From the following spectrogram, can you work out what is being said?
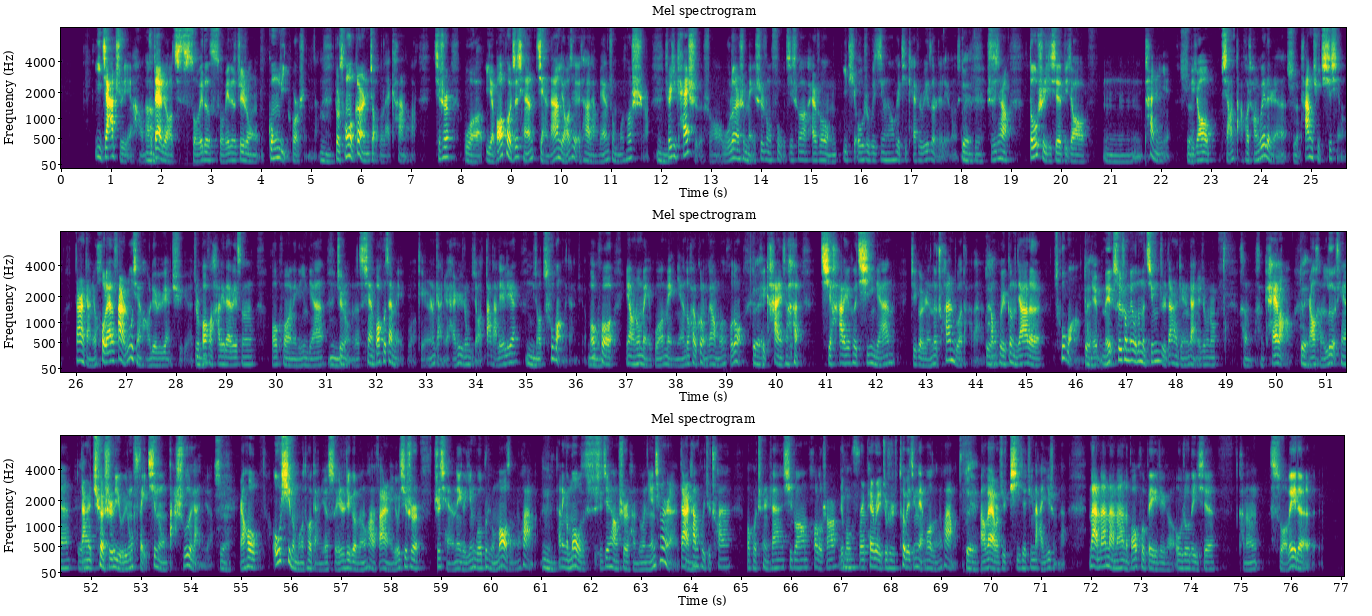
一家之言哈，不代表所谓的所谓的这种公理或者什么的。嗯，就是从我个人角度来看的话，其实我也包括之前简单了解一下两边这种摩托史。其实一开始的时候，无论是美式这种复古机车，还是说我们一提欧式，不经常会提 Cat Racer 这类东西。对对，实际上都是一些比较嗯叛逆，比较想打破常规的人，是他们去骑行。但是感觉后来的发展路线好像略微有点区别，就是包括哈利戴维森。包括那个印第安这种的，现在包括在美国，给人的感觉还是一种比较大大咧咧、比较粗犷的感觉。包括印象中，美国每年都还有各种各样的摩托活动，可以看一下骑哈雷和骑印第安这个人的穿着打扮，他们会更加的粗犷，感觉没虽说没有那么精致，但是给人感觉就是那种。很很开朗，对，然后很乐天，但是确实有一种匪气那种大叔的感觉。是，然后欧系的摩托感觉随着这个文化的发展，尤其是之前那个英国不是有帽子文化嘛？嗯，他那个帽子实际上是很多年轻人，但是他们会去穿，包括衬衫、西装、polo 衫，就包括 Fred Perry 就是特别经典帽子文化嘛。对，然后外边去披一些军大衣什么的，慢慢慢慢的，包括被这个欧洲的一些可能所谓的。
